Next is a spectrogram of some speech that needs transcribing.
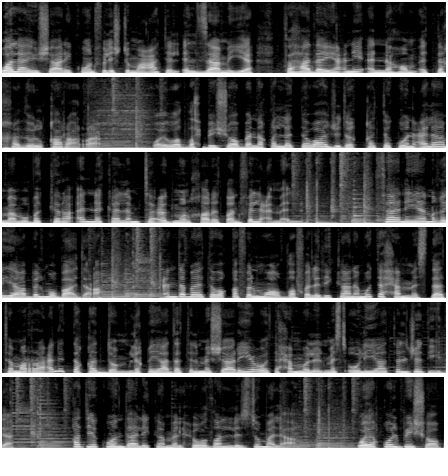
ولا يشاركون في الاجتماعات الإلزامية فهذا يعني أنهم اتخذوا القرار. ويوضح بيشوب أن قلة تواجدك قد تكون علامة مبكرة أنك لم تعد منخرطا في العمل. ثانيا غياب المبادرة. عندما يتوقف الموظف الذي كان متحمس ذات مرة عن التقدم لقيادة المشاريع وتحمل المسؤوليات الجديدة قد يكون ذلك ملحوظا للزملاء. ويقول بيشوب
